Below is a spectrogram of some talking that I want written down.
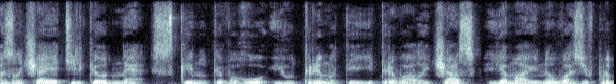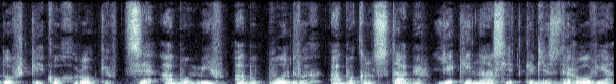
означає тільки одне: скинути вагу і утримати її тривалий час. Я маю на увазі впродовж кількох років. Це або міф, або подвиг, або концтабір. Які наслідки для здоров'я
